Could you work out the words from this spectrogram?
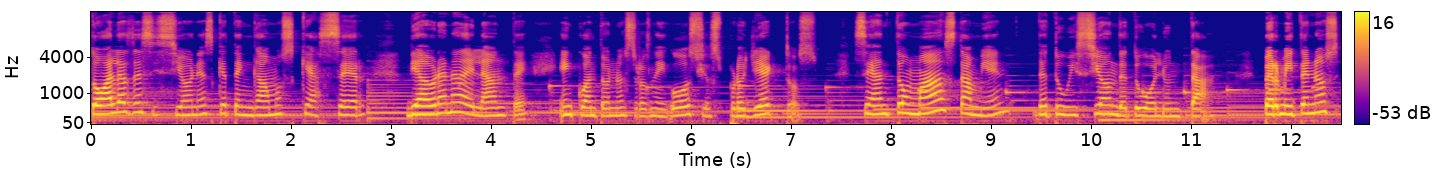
todas las decisiones que tengamos que hacer de ahora en adelante en cuanto a nuestros negocios, proyectos, sean tomadas también de tu visión, de tu voluntad. Permítenos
